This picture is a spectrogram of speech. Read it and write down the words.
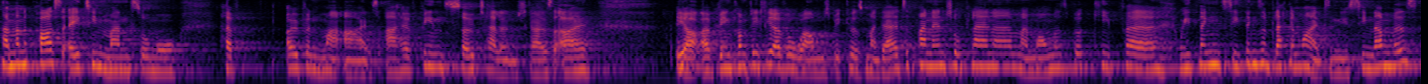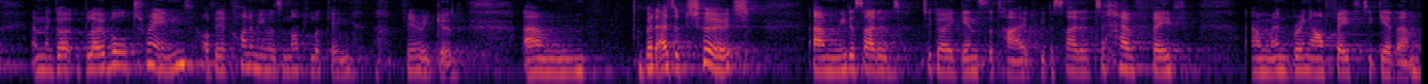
I'm in the past 18 months or more have opened my eyes. I have been so challenged, guys. I yeah, I've been completely overwhelmed because my dad's a financial planner, my mom is a bookkeeper. We think, see things in black and white, and you see numbers, and the global trend of the economy was not looking very good. Um, but as a church, um, we decided to go against the tide. We decided to have faith um, and bring our faith together.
